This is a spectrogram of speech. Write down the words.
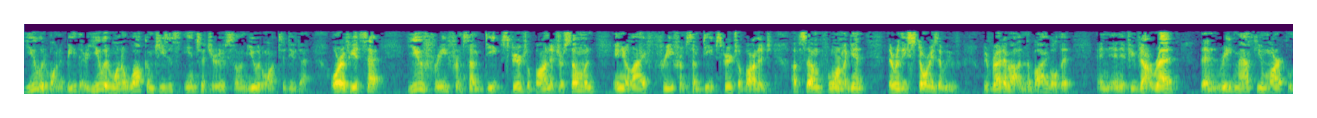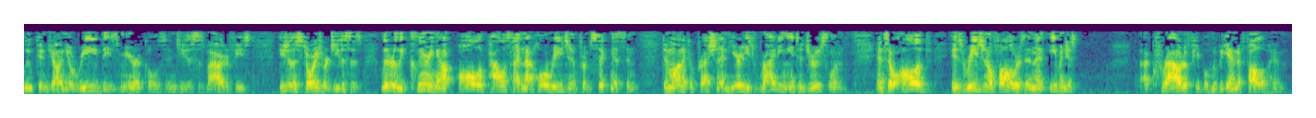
You would want to be there. You would want to welcome Jesus into Jerusalem. You would want to do that. Or if he had set you free from some deep spiritual bondage or someone in your life free from some deep spiritual bondage of some form. Again, there were these stories that we've we've read about in the Bible that and, and if you've not read then read Matthew, Mark, Luke, and John. You'll read these miracles in Jesus' biographies. These are the stories where Jesus is literally clearing out all of Palestine, that whole region, from sickness and demonic oppression. And here he's riding into Jerusalem. And so all of his regional followers, and then even just a crowd of people who began to follow him.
